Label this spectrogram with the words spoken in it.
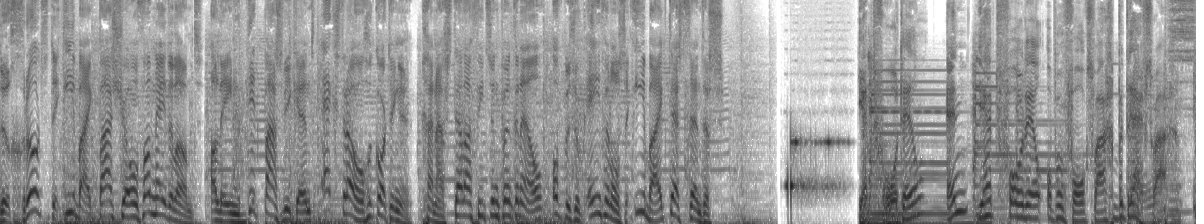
De grootste e-bike paasshow van Nederland. Alleen dit paasweekend extra hoge kortingen. Ga naar stellafietsen.nl of bezoek een van onze e-bike testcenters. Je hebt voordeel en je hebt voordeel op een Volkswagen bedrijfswagen.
